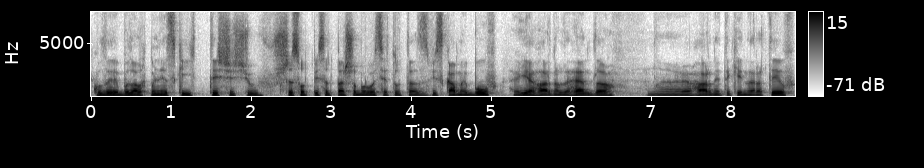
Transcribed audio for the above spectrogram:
Коли Богдан Хмельницький в 1651 році тут з військами був. Є гарна легенда, е, гарний такий наратив,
